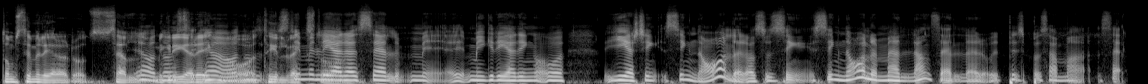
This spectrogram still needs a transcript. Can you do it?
De stimulerar då cellmigrering ja, och de tillväxt. stimulerar och... cellmigrering och ger sig- signaler. Alltså sig- signaler mellan celler och precis på samma sätt.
